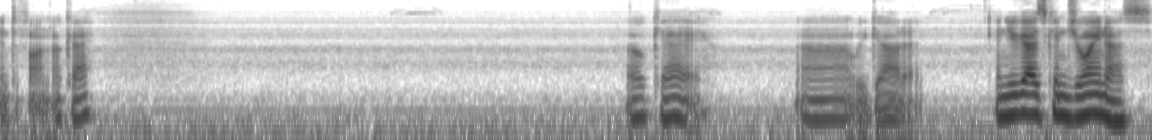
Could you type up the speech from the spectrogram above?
antiphon. Okay. Okay. Uh, we got it. And you guys can join us.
